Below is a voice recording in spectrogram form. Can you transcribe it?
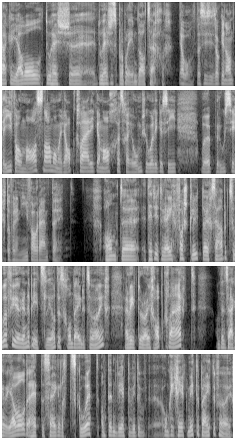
sagen, jawohl, du hast, äh, du hast ein Problem tatsächlich. Jawohl, das sind die sogenannten IV-Massnahmen, wo wir Abklärungen machen. Es können Umschulungen sein, wo jemand Aussicht auf eine IV-Rente hat. Und äh, dann tut ihr eigentlich fast die Leute euch selber zuführen, ein bisschen. Oder? Es kommt einer zu euch, er wird durch euch abgeklärt und dann sagen wir, jawohl, der hat das eigentlich zu gut und dann wird er wieder äh, umgekehrt Mitarbeiter von euch.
